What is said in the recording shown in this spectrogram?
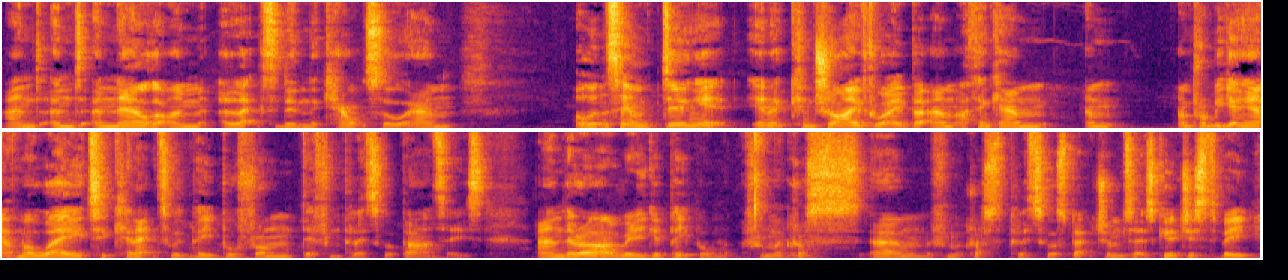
And and and now that I'm elected in the council, um, I wouldn't say I'm doing it in a contrived way, but um, I think I'm, I'm I'm probably going out of my way to connect with people from different political parties, and there are really good people from across um, from across the political spectrum. So it's good just to be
